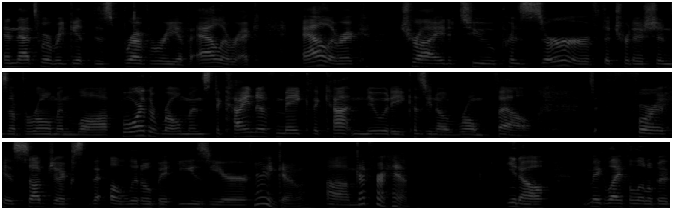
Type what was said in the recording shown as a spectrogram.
and that's where we get this Breviary of Alaric. Alaric tried to preserve the traditions of Roman law for the Romans to kind of make the continuity, because, you know, Rome fell, t- for his subjects a little bit easier. there you go. Um, Good for him. you know, make life a little bit,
